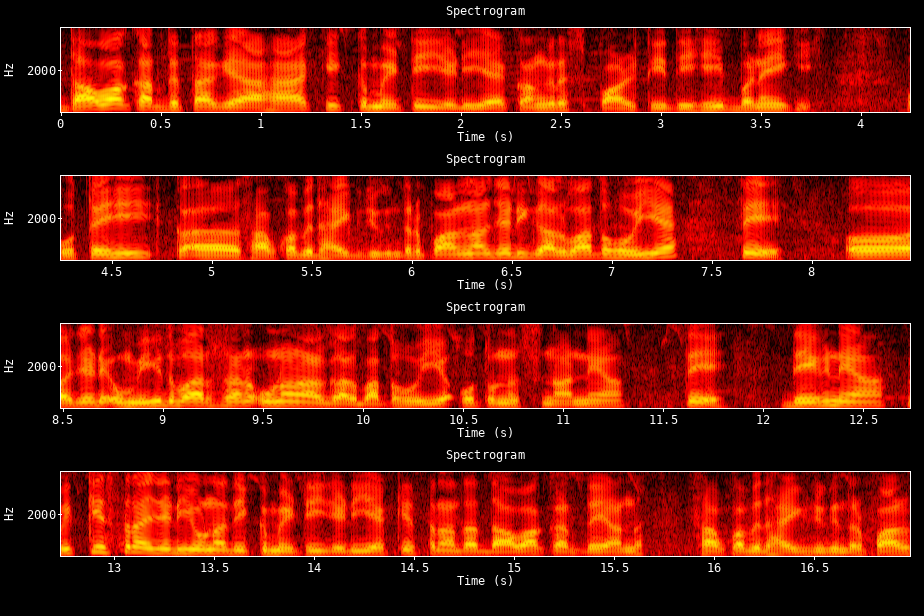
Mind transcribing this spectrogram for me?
ਦਾਵਾ ਕਰ ਦਿੱਤਾ ਗਿਆ ਹੈ ਕਿ ਕਮੇਟੀ ਜਿਹੜੀ ਹੈ ਕਾਂਗਰਸ ਪਾਰਟੀ ਦੀ ਹੀ ਬਣੇਗੀ। ਉੱਤੇ ਹੀ ਅ, ਸਾਬਕਾ ਵਿਧਾਇਕ ਜੋਗਿੰਦਰਪਾਲ ਨਾਲ ਜਿਹੜੀ ਗੱਲਬਾਤ ਹੋਈ ਹੈ ਤੇ ਜਿਹੜੇ ਉਮੀਦਵਾਰ ਸਨ ਉਹਨਾਂ ਨਾਲ ਗੱਲਬਾਤ ਹੋਈ ਹੈ ਉਹ ਤੁਹਾਨੂੰ ਸੁਣਾਉਂਦੇ ਹਾਂ ਤੇ ਦੇਖਦੇ ਹਾਂ ਵੀ ਕਿਸ ਤਰ੍ਹਾਂ ਜਿਹੜੀ ਉਹਨਾਂ ਦੀ ਕਮੇਟੀ ਜਿਹੜੀ ਹੈ ਕਿਸ ਤਰ੍ਹਾਂ ਦਾ ਦਾਵਾ ਕਰਦੇ ਹਨ ਸਾਬਕਾ ਵਿਧਾਇਕ ਜੋਗਿੰਦਰਪਾਲ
